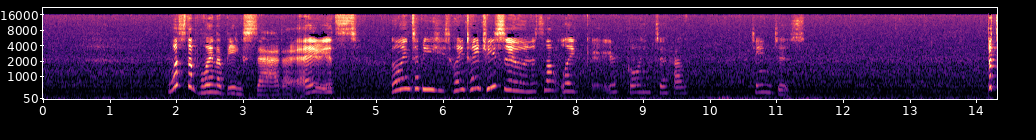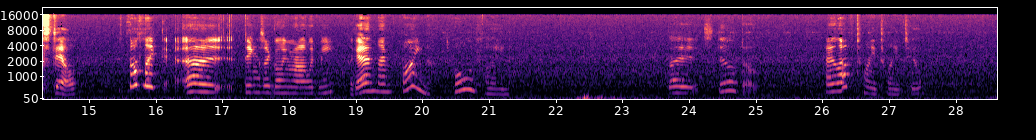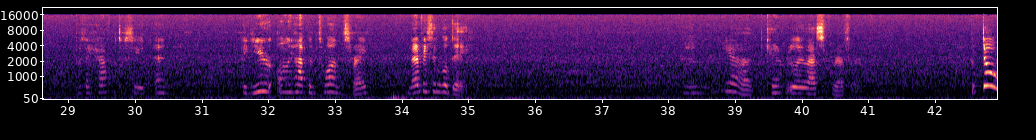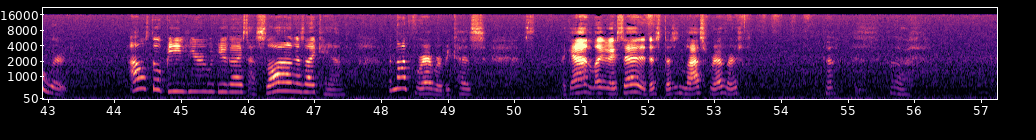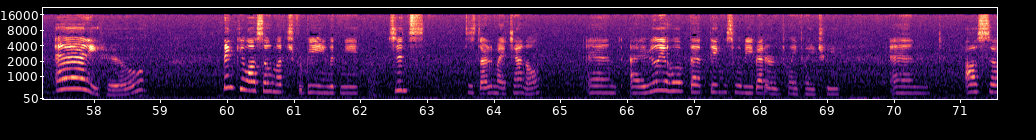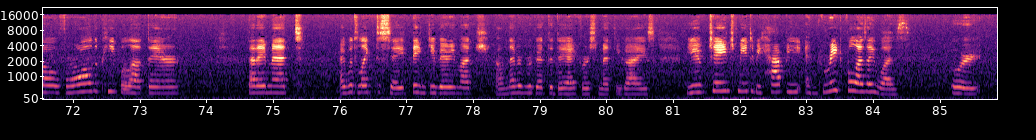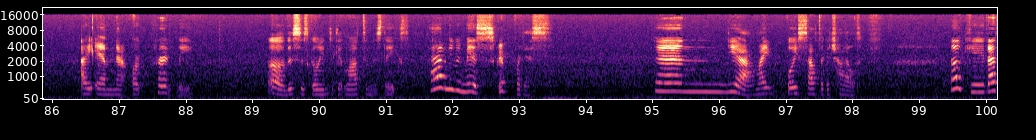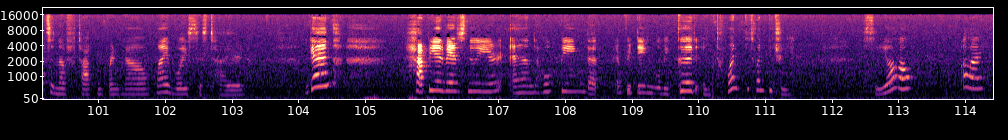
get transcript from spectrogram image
What's the point of being sad? I, I, it's going to be 2023 soon. It's not like you're going to have changes. But still, it's not like uh, things are going wrong with me. Again, I'm fine. Totally fine. But still though, I love 2022. But I have to see it end. A year only happens once, right? And every single day. And yeah, it can't really last forever. But don't worry. I'll still be here with you guys as long as I can. But not forever because, again, like I said, it just doesn't last forever. Thank you all so much for being with me since the start of my channel. And I really hope that things will be better in 2023. And also, for all the people out there that I met, I would like to say thank you very much. I'll never forget the day I first met you guys. You've changed me to be happy and grateful as I was. Or I am now, or currently. Oh, this is going to get lots of mistakes. I haven't even made a script for this. And yeah, my voice sounds like a child. Okay, that's enough talking for now. My voice is tired. Again, happy advanced new year and hoping that everything will be good in 2023. See y'all. Bye bye.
